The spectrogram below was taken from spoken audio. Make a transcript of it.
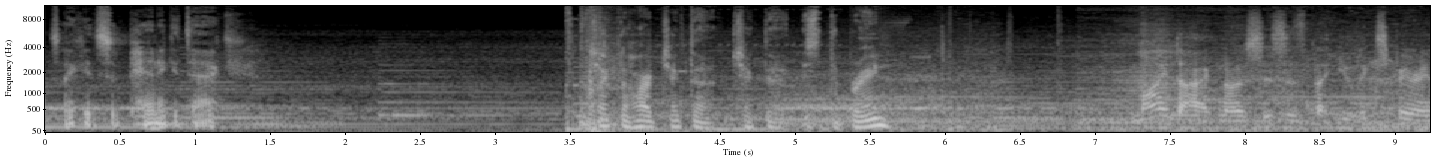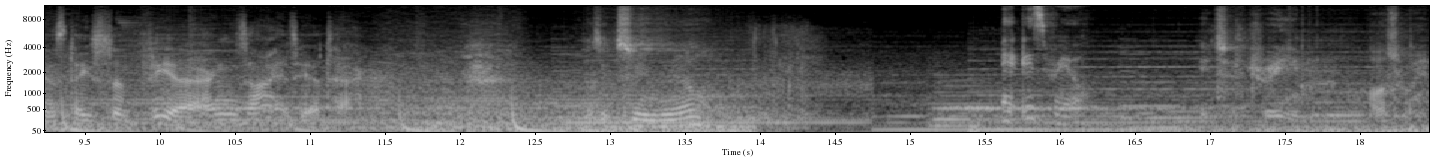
It's like it's a panic attack. Check the heart, check the, check the, is it the brain? My diagnosis is that you've experienced a severe anxiety attack. Does it seem real? It is real. It's a dream, Oswin.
